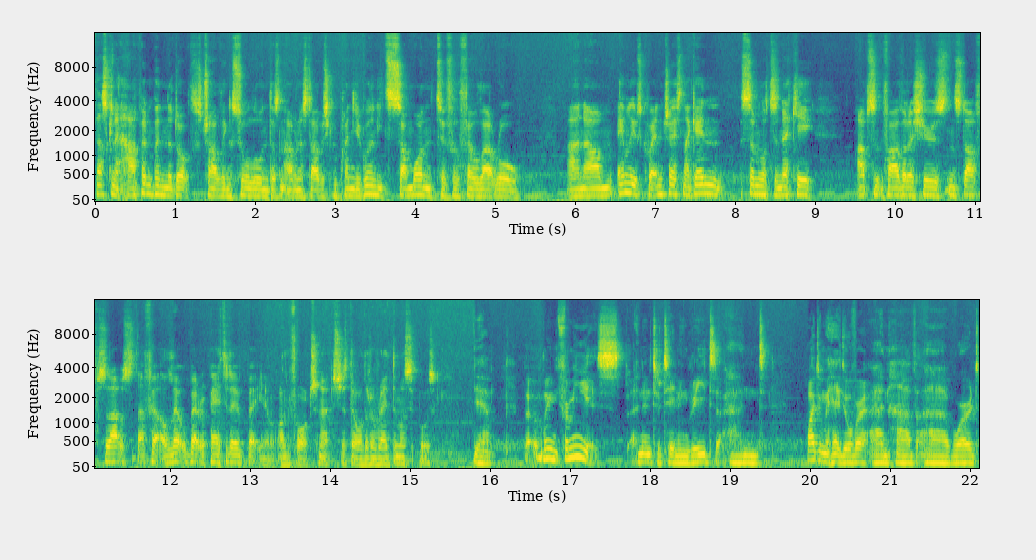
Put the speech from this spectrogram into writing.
That's going to happen when the Doctor's travelling solo and doesn't have an established companion. You're going to need someone to fulfil that role. And um, Emily was quite interesting. Again, similar to Nikki, absent father issues and stuff. So that was that felt a little bit repetitive, but you know, unfortunate. It's just the order I've read them, I suppose. Yeah, but I mean, for me, it's an entertaining read. And why don't we head over and have a word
